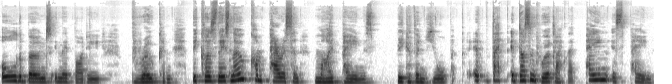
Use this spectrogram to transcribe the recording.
all the bones in their body broken because there's no comparison. My pain is bigger than your pain. It, that, it doesn't work like that. Pain is pain.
